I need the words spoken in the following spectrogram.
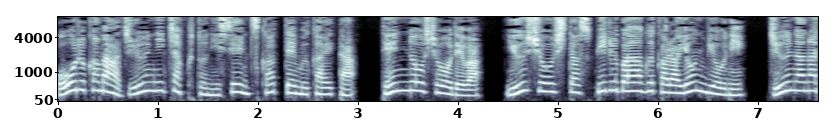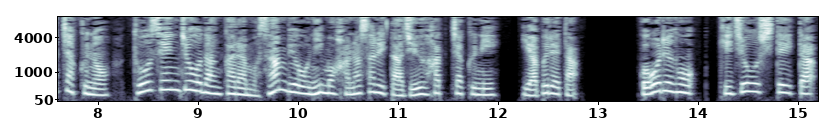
オールカマー12着と2戦使って迎えた天皇賞では優勝したスピルバーグから4秒に17着の当選上段からも3秒にも離された18着に敗れた。ゴール後、騎乗していた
